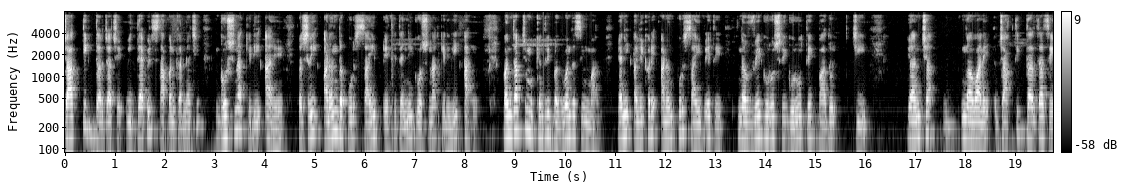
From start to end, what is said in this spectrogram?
जागतिक दर्जाचे विद्यापीठ स्थापन करण्याची घोषणा केली आहे? तर श्री आनंदपूर साहिब येथे त्यांनी घोषणा केलेली आहे. पंजाबचे मुख्यमंत्री भगवंत सिंग मान यांनी अलीकडे आनंदपूर साहिब येथे नववे गुरु श्री गुरु तेग बहादूरजी यांच्या नावाने जागतिक दर्जाचे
